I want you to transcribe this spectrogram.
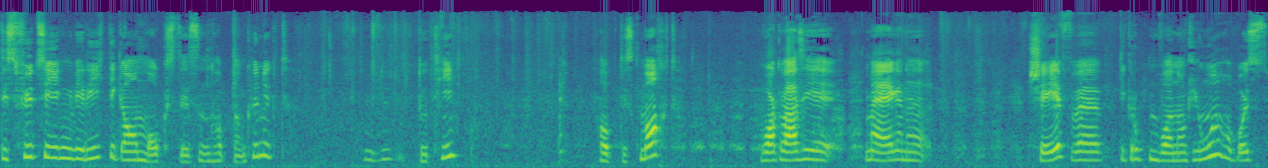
das fühlt sich irgendwie richtig an, magst das. Und hab dann gekündigt, dorthin, hab das gemacht, war quasi mein eigener Chef, weil die Gruppen waren noch klein, hab alles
